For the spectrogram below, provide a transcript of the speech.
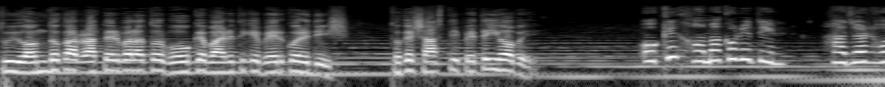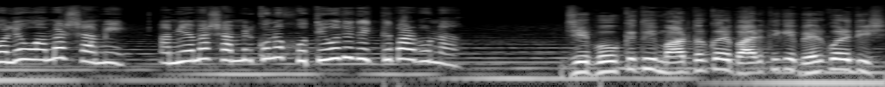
তুই অন্ধকার রাতের বেলা তোর বউকে বাড়ি থেকে বের করে দিস। তোকে শাস্তি পেতেই হবে। ওকে ক্ষমা করে দিন। হাজার হলেও আমার স্বামী। আমি আমার স্বামীর কোনো ক্ষতি হতে দেখতে পারব না। যে বউকে তুই মারধর করে বাড়ি থেকে বের করে দিস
